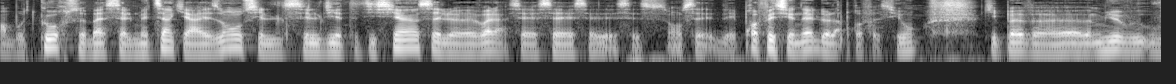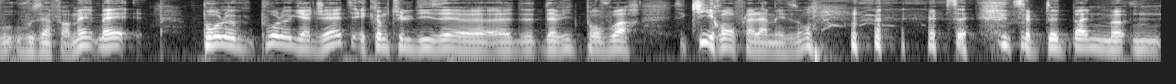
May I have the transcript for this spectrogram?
en bout de course, bah, c'est le médecin qui a raison, c'est le, diététicien, c'est le voilà, c'est sont des professionnels de la profession qui peuvent euh, mieux vous, vous, vous, informer. Mais pour le, pour le gadget, et comme tu le disais, euh, David, pour voir qui ronfle à la maison, c'est peut-être pas une,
